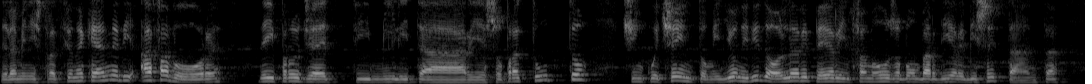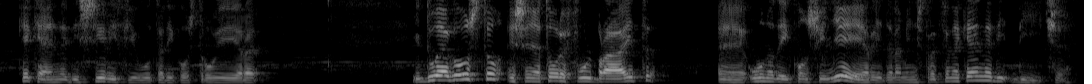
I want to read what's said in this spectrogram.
dell'amministrazione Kennedy a favore dei progetti militari e soprattutto 500 milioni di dollari per il famoso bombardiere B-70 che Kennedy si rifiuta di costruire. Il 2 agosto il senatore Fulbright eh, uno dei consiglieri dell'amministrazione Kennedy dice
